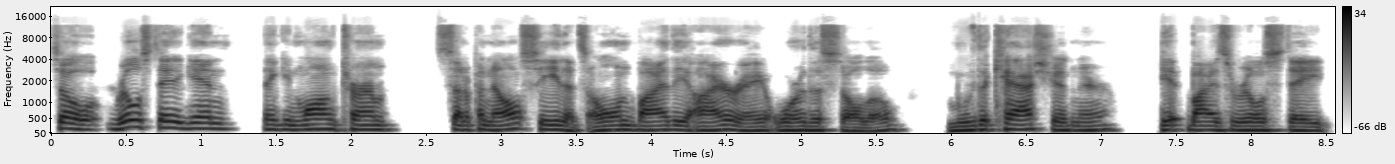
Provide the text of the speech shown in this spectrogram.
so real estate again, thinking long term, set up an LLC that's owned by the IRA or the solo, move the cash in there. It buys the real estate,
